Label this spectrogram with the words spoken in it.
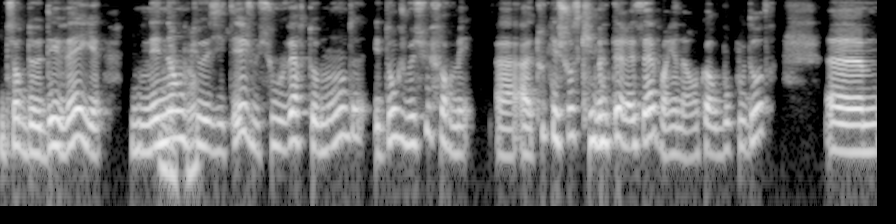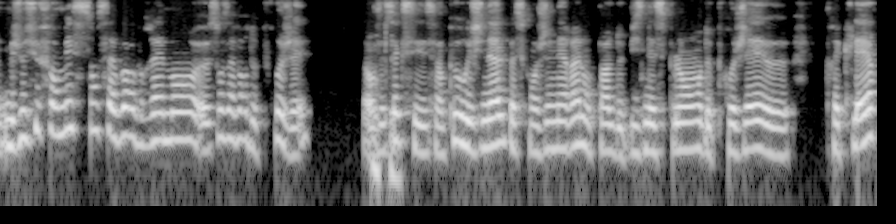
une sorte de d'éveil, une énorme curiosité. Je me suis ouverte au monde et donc je me suis formée à, à toutes les choses qui m'intéressaient. Enfin, il y en a encore beaucoup d'autres, Euh, mais je me suis formée sans savoir vraiment, euh, sans avoir de projet. Alors je sais que c'est c'est un peu original parce qu'en général, on parle de business plan, de projet euh, très clair.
